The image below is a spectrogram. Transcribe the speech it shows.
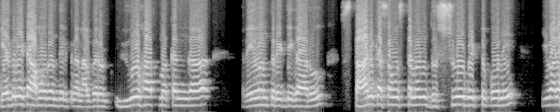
కేబినెట్ ఆమోదం తెలిపిన నలభై రెండు వ్యూహాత్మకంగా రేవంత్ రెడ్డి గారు స్థానిక సంస్థలను దృష్టిలో పెట్టుకొని ఇవాళ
